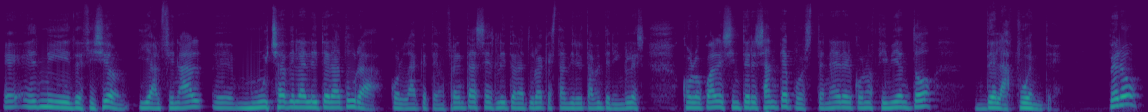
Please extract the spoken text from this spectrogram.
eh, es mi decisión. Y al final, eh, mucha de la literatura con la que te enfrentas es literatura que está directamente en inglés. Con lo cual es interesante, pues, tener el conocimiento de la fuente. Pero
